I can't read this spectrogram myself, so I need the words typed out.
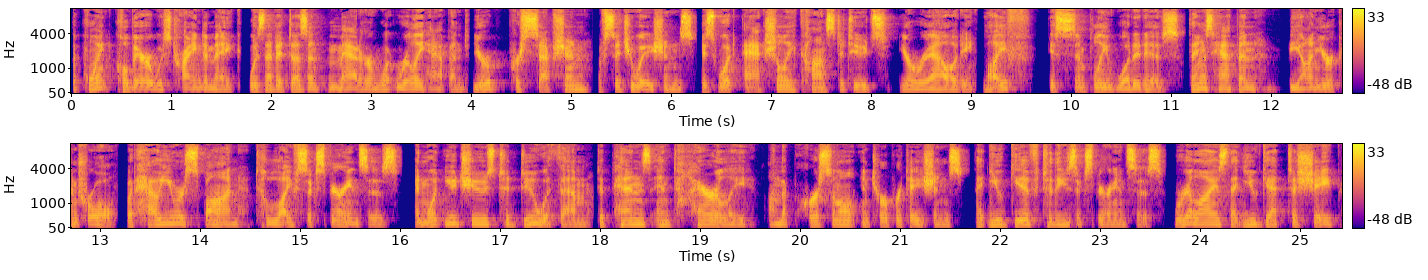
The point Colbert was trying to make was that it doesn't matter what really happened. Your perception of situations is what actually constitutes your reality. Life is simply what it is. Things happen beyond your control, but how you respond to life's experiences and what you choose to do with them depends entirely on the personal interpretations that you give to these experiences. Realize that you get to shape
